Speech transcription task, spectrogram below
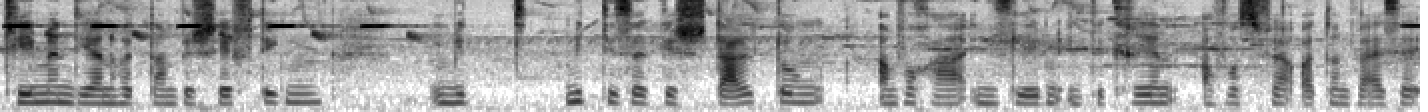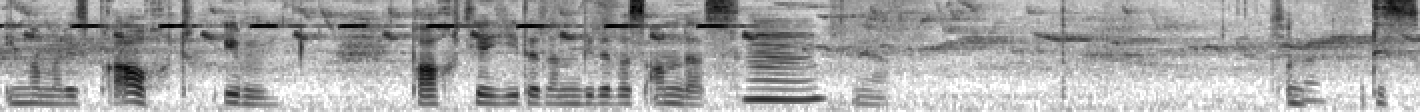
Themen, die einen halt dann beschäftigen, mit, mit dieser Gestaltung einfach auch ins Leben integrieren, auf was für eine Art und Weise immer man das braucht. Eben braucht ja jeder dann wieder was anderes. Mhm. Ja. Und das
